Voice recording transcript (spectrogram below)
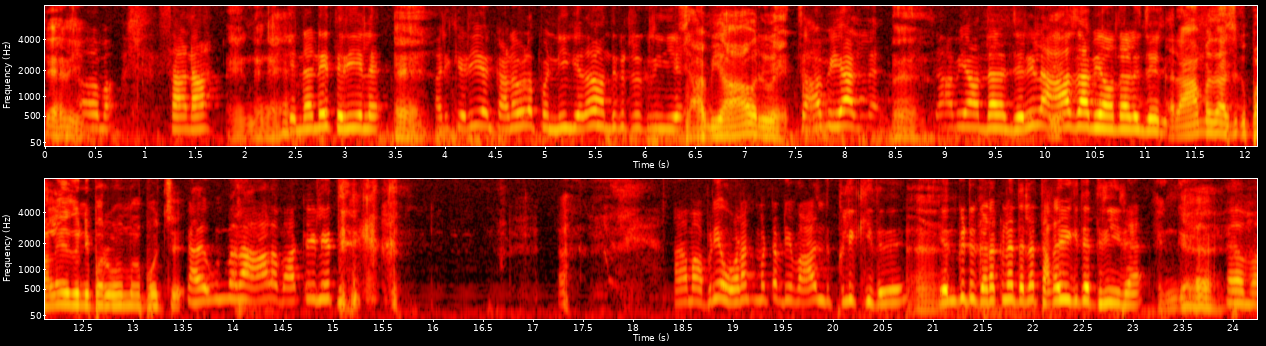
சரி. ஆமா. சாணா என்னங்க? என்னன்னே தெரியல. அடிக்கடி என் கனவுல இப்ப நீங்க தான் வந்துகிட்டு இருக்கிறீங்க. சாமியா வருவேன். சாமியா இல்ல. சாமியா வந்தாலும் சரி இல்ல ஆசாமியா வந்தாலும் சரி. ராமதாஸுக்கு பழைய துணி பருவமா போச்சு. அது உண்மைதான் ஆளை பார்க்கையிலே ஆமா அப்படியே உனக்கு மட்டும் அப்படியே வாழ்ந்து கிளிக்குது. எங்கிட்டு கிடக்குனே தெரியல தடவிக்கிட்டே திரியிற. எங்க? ஆமா.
